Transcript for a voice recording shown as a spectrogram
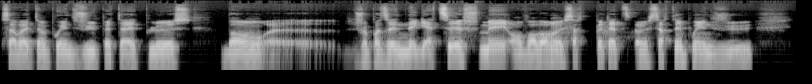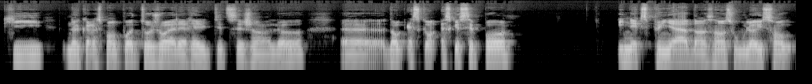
ça va être un point de vue peut-être plus, bon, je veux pas dire négatif, mais on va avoir un peut-être un certain point de vue qui ne correspond pas toujours à la réalité de ces gens-là. donc, est-ce, qu'on, est-ce que c'est pas inexpugnable dans le sens où là, ils sont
